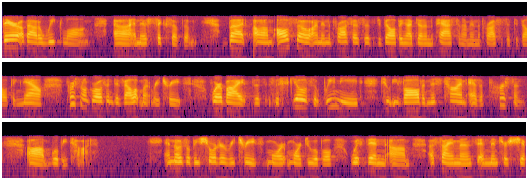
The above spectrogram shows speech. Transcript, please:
they're about a week long, uh, and there's six of them. But um, also, I'm in the process of developing. I've done in the past, and I'm in the process of developing now personal growth and development retreats, whereby the, the skills that we need to evolve in this time as a person um, will be taught and those will be shorter retreats, more more doable within um, assignments and mentorship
